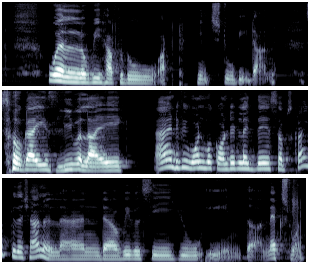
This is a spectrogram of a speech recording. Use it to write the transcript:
well we have to do what needs to be done. So guys leave a like. And if you want more content like this subscribe to the channel. And uh, we will see you in the next one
